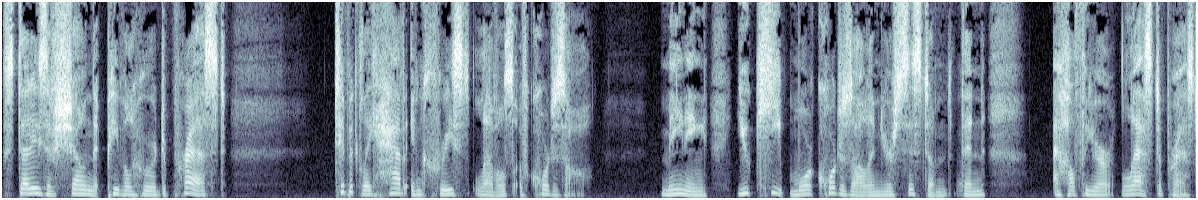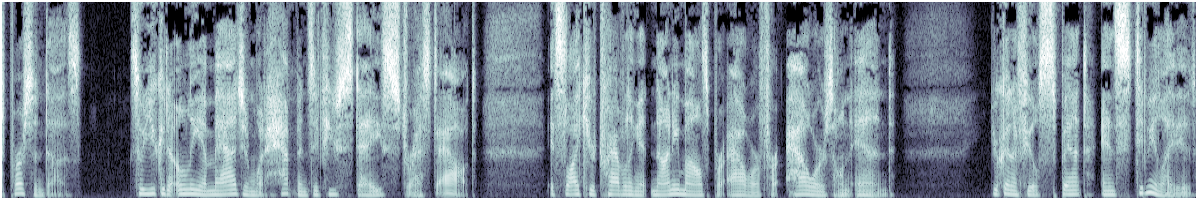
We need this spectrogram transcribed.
Studies have shown that people who are depressed typically have increased levels of cortisol, meaning you keep more cortisol in your system than a healthier, less depressed person does. So you can only imagine what happens if you stay stressed out. It's like you're traveling at 90 miles per hour for hours on end. You're going to feel spent and stimulated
